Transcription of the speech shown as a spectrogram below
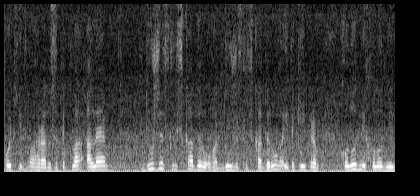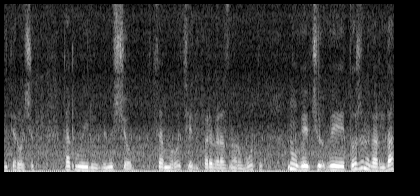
хоч і 2 градуси тепла, але дуже слизька дорога, дуже слизька дорога і такий прям холодний-холодний вітерочок. Так, мої любі, ну що, цьому році я перший раз на роботу. Ну, ви, ви теж, напевно, да?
